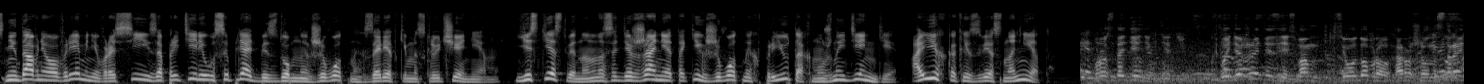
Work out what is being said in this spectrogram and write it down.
С недавнего времени в России запретили усыплять бездомных животных за редким исключением. Естественно, на содержание таких животных в приютах нужны деньги, а их, как известно, нет. Просто денег нет. Вы держите здесь. Вам всего доброго, хорошего настроения.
